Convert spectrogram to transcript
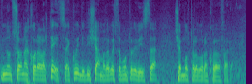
non sono ancora all'altezza e quindi diciamo da questo punto di vista c'è molto lavoro ancora da fare.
